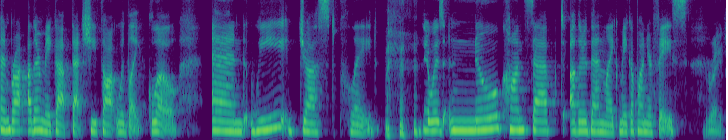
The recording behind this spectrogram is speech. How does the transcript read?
and brought other makeup that she thought would like glow and we just played. there was no concept other than like makeup on your face. Right.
